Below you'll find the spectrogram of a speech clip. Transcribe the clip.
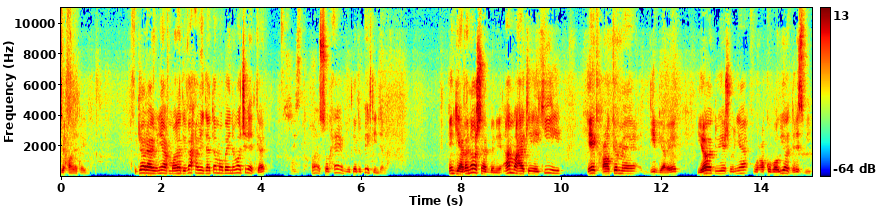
به حالت ایده بجا رایونی اف مالا ده حمید حتی ما بینما چلیت کرد؟ صلحه بود که بپیکتین دمه. هنگی اوه ناشند بنی. اما هکی ایکی یک حاکم دیب گرید. یا دویش اونیا و عقوباوی درس بید.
